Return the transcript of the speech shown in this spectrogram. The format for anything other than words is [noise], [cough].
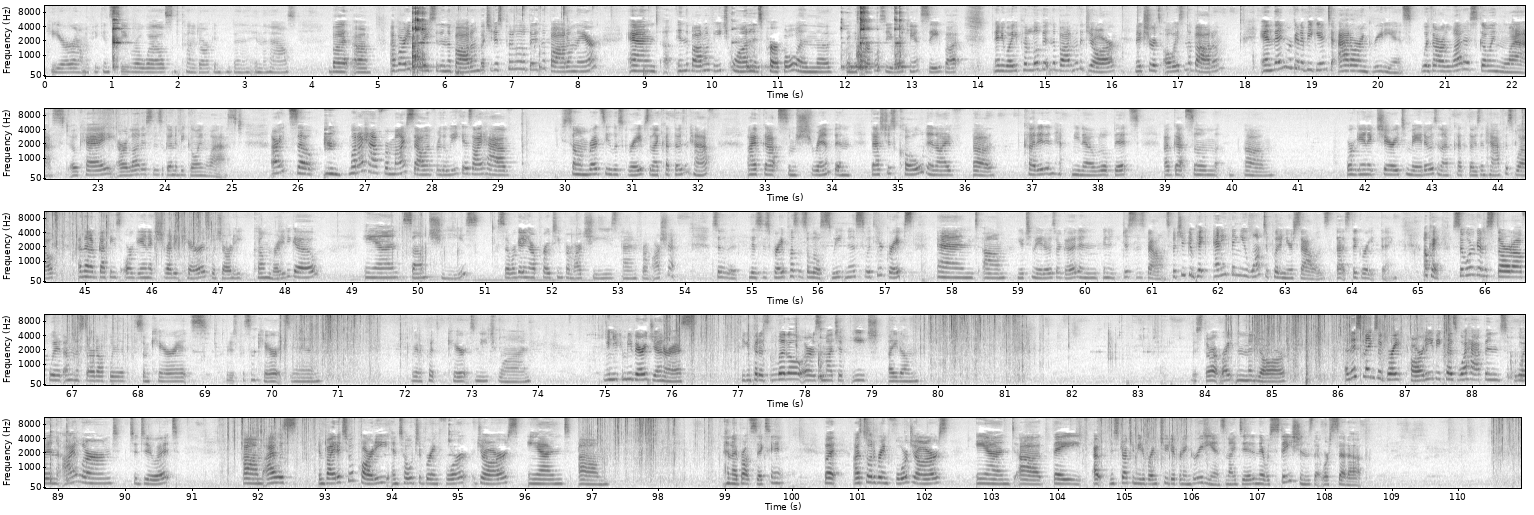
here. I don't know if you can see real well. It's kind of dark in the, in the house. But um, I've already placed it in the bottom, but you just put a little bit in the bottom there. And uh, in the bottom of each one, and it's purple, and the thing is purple, so you really can't see. But anyway, you put a little bit in the bottom of the jar. Make sure it's always in the bottom. And then we're going to begin to add our ingredients with our lettuce going last, okay? Our lettuce is going to be going last. All right, so [clears throat] what I have for my salad for the week is I have some red seedless grapes and I cut those in half. I've got some shrimp and that's just cold and I've uh, cut it in you know little bits. I've got some um, organic cherry tomatoes and I've cut those in half as well. And then I've got these organic shredded carrots which already come ready to go and some cheese. So we're getting our protein from our cheese and from our shrimp. So this is great. Plus it's a little sweetness with your grapes and um, your tomatoes are good and, and, it just is balanced. But you can pick anything you want to put in your salads. That's the great thing. Okay, so we're going to start off with, I'm going to start off with some carrots. We'll just put some carrots in. We're going to put carrots in each one. And you can be very generous. You can put as little or as much of each item. Just throw it right in the jar. And this makes a great party because what happened when I learned to do it, um, I was invited to a party and told to bring four jars and um, and I brought six. But I was told to bring four jars and uh, they uh, instructed me to bring two different ingredients and I did and there were stations that were set up.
